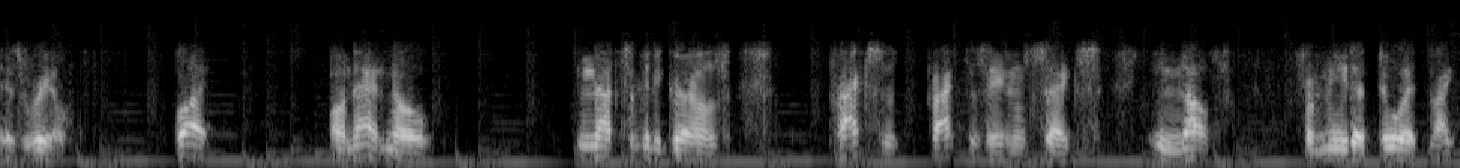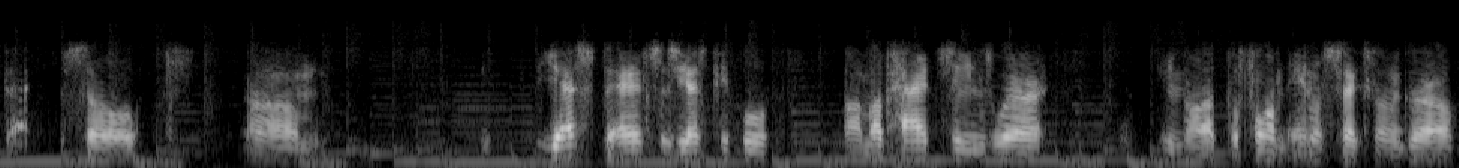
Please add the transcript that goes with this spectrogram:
is real. But on that note, not too many girls practice anal sex enough for me to do it like that. So, um, yes, the answer is yes. People, um, I've had scenes where, you know, I performed anal sex on a girl,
